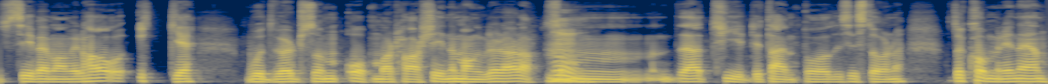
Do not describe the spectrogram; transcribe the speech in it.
sier hvem han vil ha, og ikke Woodward, som åpenbart har sine mangler der, da. Som det er tydelig tegn på de siste årene. At det kommer inn en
